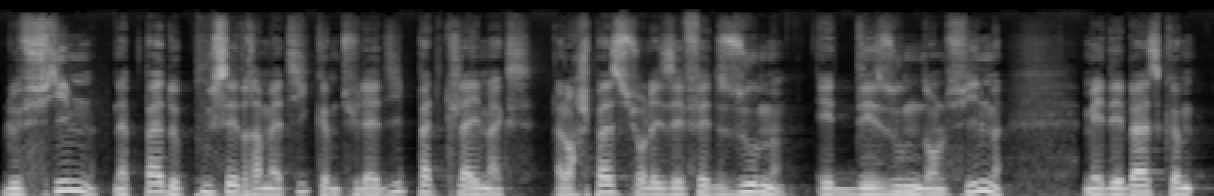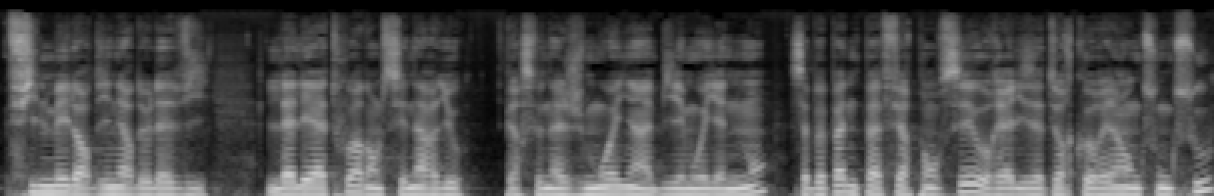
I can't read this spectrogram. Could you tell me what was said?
le film n'a pas de poussée dramatique, comme tu l'as dit, pas de climax. Alors je passe sur les effets de zoom et de dézoom dans le film, mais des bases comme filmer l'ordinaire de la vie, l'aléatoire dans le scénario, personnage moyen habillé moyennement, ça peut pas ne pas faire penser au réalisateur coréen Hong Song-soo,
